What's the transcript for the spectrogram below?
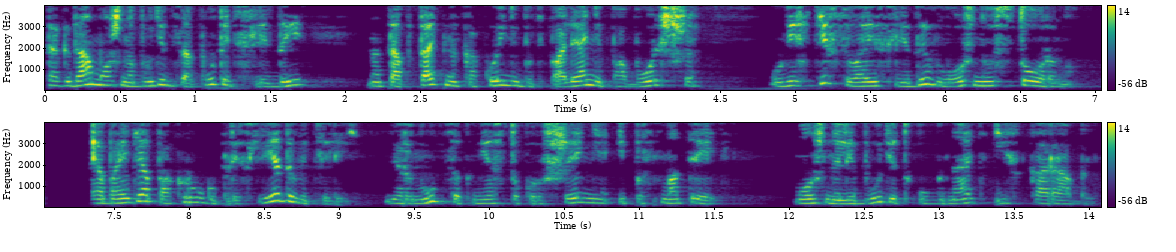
Тогда можно будет запутать следы, натоптать на какой-нибудь поляне побольше, увести свои следы в ложную сторону и, обойдя по кругу преследователей, вернуться к месту крушения и посмотреть, можно ли будет угнать их корабль.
